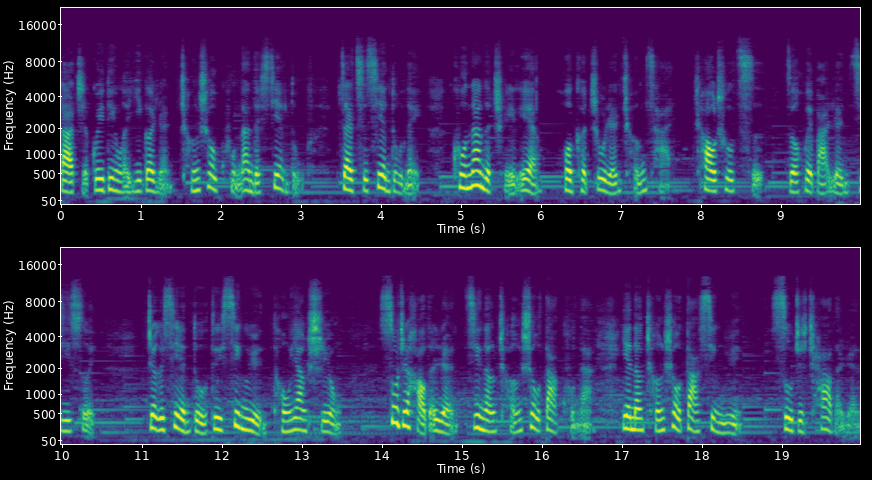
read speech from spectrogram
大致规定了一个人承受苦难的限度，在此限度内，苦难的锤炼。或可助人成才，超出此则会把人击碎。这个限度对幸运同样适用。素质好的人既能承受大苦难，也能承受大幸运；素质差的人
